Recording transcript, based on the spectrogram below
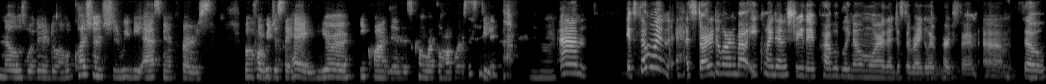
knows what they're doing. What questions should we be asking first before we just say, "Hey, you're equine dentist. Come work on my horse's teeth." Mhm. Um, if someone has started to learn about equine dentistry, they probably know more than just a regular person. Um, so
